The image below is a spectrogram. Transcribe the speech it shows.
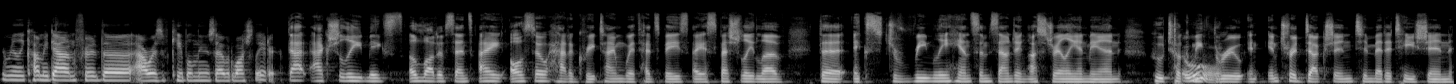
It really calmed me down for the hours of cable news I would watch later. That actually makes a lot of sense. I also had a great time with Headspace. I especially love the extremely handsome sounding Australian man who took me through an introduction to meditation.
